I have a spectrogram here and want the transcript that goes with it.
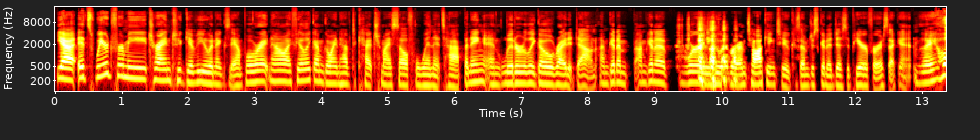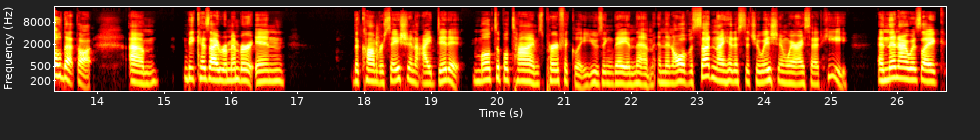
yeah, it's weird for me trying to give you an example right now. I feel like I'm going to have to catch myself when it's happening and literally go write it down. I'm going to I'm going to worry whoever I'm talking to cuz I'm just going to disappear for a second. like, hold that thought. Um because I remember in the conversation I did it multiple times perfectly using they and them and then all of a sudden I hit a situation where I said he and then I was like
